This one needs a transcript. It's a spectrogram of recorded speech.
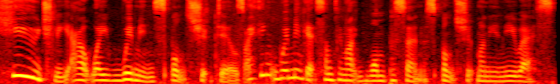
hugely outweigh women's sponsorship deals. I think women get something like 1% of sponsorship money in the US.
